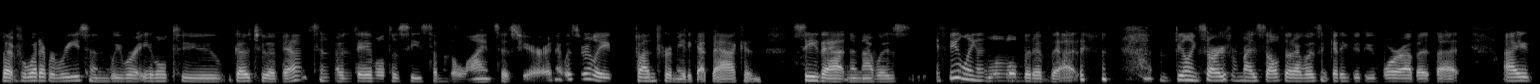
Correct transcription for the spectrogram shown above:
but for whatever reason, we were able to go to events and I was able to see some of the lines this year. And it was really fun for me to get back and see that. And I was feeling a little bit of that, feeling sorry for myself that I wasn't getting to do more of it, but I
